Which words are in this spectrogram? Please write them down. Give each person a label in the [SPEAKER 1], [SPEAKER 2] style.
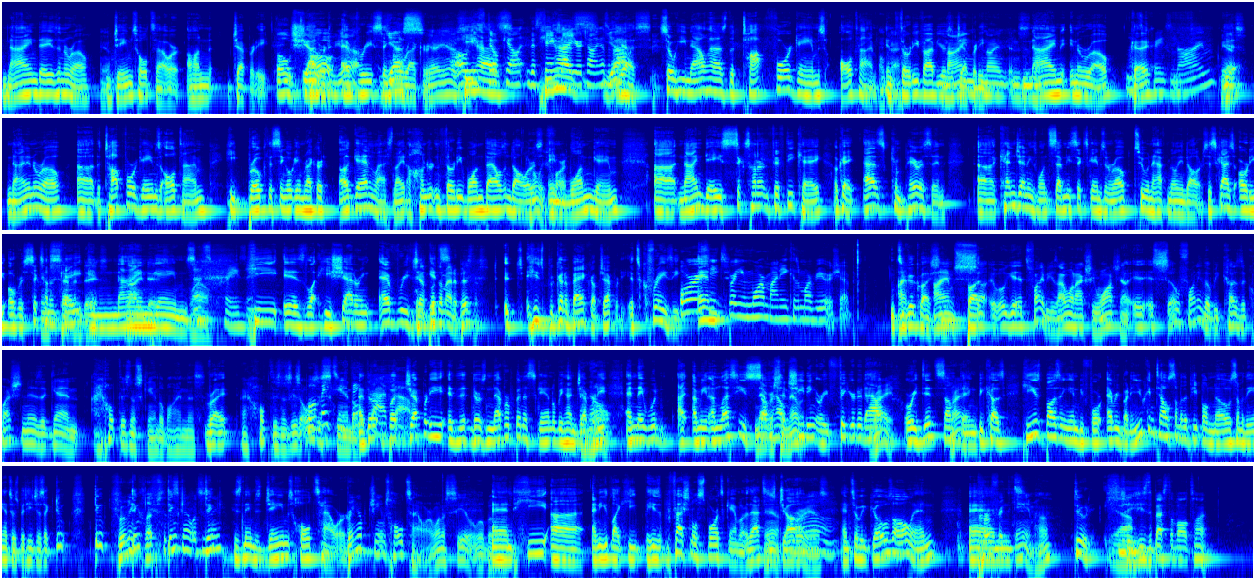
[SPEAKER 1] nine days in a row, James Holzhauer on Jeopardy
[SPEAKER 2] Oh,
[SPEAKER 1] shattered
[SPEAKER 2] oh,
[SPEAKER 3] yeah.
[SPEAKER 1] every single
[SPEAKER 2] Yes.
[SPEAKER 1] record.
[SPEAKER 3] Yeah, yeah.
[SPEAKER 4] Oh, he's still killing- the
[SPEAKER 1] he
[SPEAKER 4] same guy you were telling us about?
[SPEAKER 1] Yes. So he now has the top four games all time in 35 years of Jeopardy.
[SPEAKER 3] nine- and this is
[SPEAKER 1] nine in a row.
[SPEAKER 5] That's
[SPEAKER 1] Okay.
[SPEAKER 5] crazy.
[SPEAKER 6] Nine?
[SPEAKER 3] Yes.
[SPEAKER 1] Yeah, nine in a row. Uh, the top four games all time. He broke the single game record again last night, one hundred and thirty-one thousand dollars in
[SPEAKER 3] farts.
[SPEAKER 1] one game. Uh, nine days, six hundred and fifty k. Okay, as comparison. Uh, Ken Jennings won 76 games in a row, two and a half million dollars. This guy's already over 600k
[SPEAKER 3] seven days.
[SPEAKER 1] in nine,
[SPEAKER 3] Nine
[SPEAKER 1] games.
[SPEAKER 3] Wow.
[SPEAKER 5] That's crazy.
[SPEAKER 1] He is like he's shattering everything.
[SPEAKER 3] He's gonna put them out of business.
[SPEAKER 1] it- he's going to bankrupt Jeopardy. It's crazy.
[SPEAKER 4] Or is
[SPEAKER 1] and
[SPEAKER 4] he bringing more money because more viewership?
[SPEAKER 1] It's a good question.
[SPEAKER 3] I am
[SPEAKER 1] but
[SPEAKER 3] so. It, it's funny because I want to actually watch now. It, it's so funny though because the question is again. I hope there's no scandal behind this.
[SPEAKER 1] Right.
[SPEAKER 3] I hope there's no. There's
[SPEAKER 4] What
[SPEAKER 3] always a
[SPEAKER 4] makes you
[SPEAKER 3] scandal.
[SPEAKER 4] think
[SPEAKER 1] There-
[SPEAKER 4] that,
[SPEAKER 1] but
[SPEAKER 4] though.
[SPEAKER 1] Jeopardy, it- there's never been a scandal behind Jeopardy, and they would. I, I mean, unless he's
[SPEAKER 3] Never
[SPEAKER 1] somehow
[SPEAKER 3] say never.
[SPEAKER 1] cheating or he figured it out
[SPEAKER 3] Right.
[SPEAKER 1] or he did something,
[SPEAKER 3] Right.
[SPEAKER 1] because he's buzzing in before everybody. You can tell some of the people know some of the answers, but he's just like ding, ding,
[SPEAKER 3] Do we have any
[SPEAKER 1] ding,
[SPEAKER 3] clips of
[SPEAKER 1] ding.
[SPEAKER 3] What's his
[SPEAKER 1] ding.
[SPEAKER 3] name?
[SPEAKER 1] His name is James Holzhauer.
[SPEAKER 3] Bring up James Holzhauer. I want to see it a little bit.
[SPEAKER 1] and he uh, and he like he he's a professional sports gambler. That's his
[SPEAKER 3] Yeah,
[SPEAKER 1] job.
[SPEAKER 3] there he is.
[SPEAKER 1] And so he goes all in. And
[SPEAKER 3] perfect game, huh?
[SPEAKER 1] dude. he-
[SPEAKER 3] So he's the best of all time.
